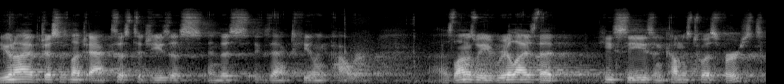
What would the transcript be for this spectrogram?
So you and I have just as much access to Jesus and this exact healing power uh, As long as we realize that He sees and comes to us first,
